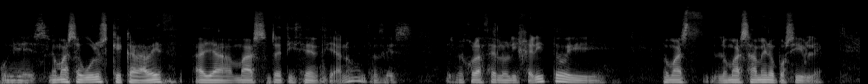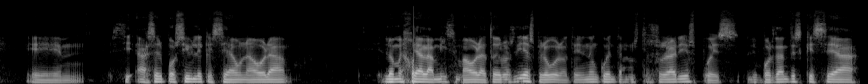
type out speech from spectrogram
pues lo más seguro es que cada vez haya más reticencia, ¿no? Entonces es mejor hacerlo ligerito y lo más, lo más ameno posible. Eh, a ser posible que sea una hora, lo mejor a la misma hora todos los días, pero bueno, teniendo en cuenta nuestros horarios, pues lo importante es que sea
